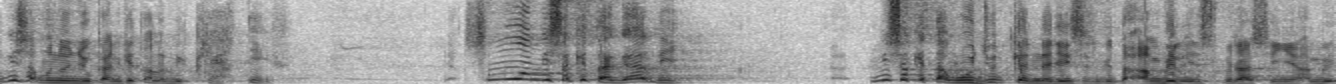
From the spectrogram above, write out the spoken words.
Bisa menunjukkan kita lebih kreatif. Semua bisa kita gali. Bisa kita wujudkan dari situ, kita ambil inspirasinya, ambil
